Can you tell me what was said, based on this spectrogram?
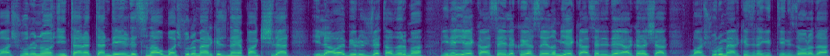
Başvurunu internetten değil de sınav başvuru merkezinden yapan kişiler ilave bir ücret alır mı? Yine YKS ile kıyaslayalım. YKS'de de arkadaşlar başvuru merkezine gittiğinizde orada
